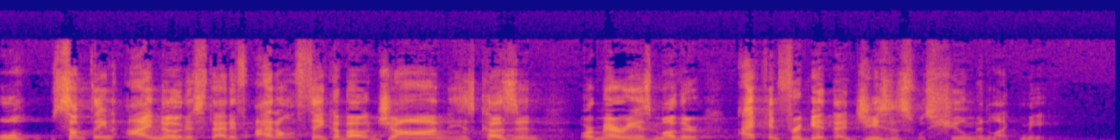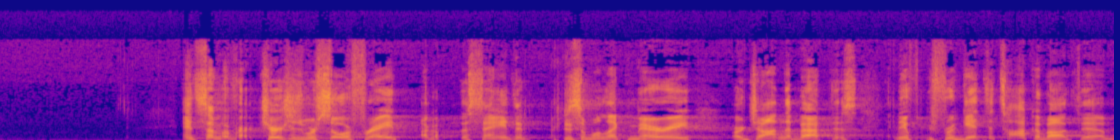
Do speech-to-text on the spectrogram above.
Well, something I noticed that if I don't think about John, his cousin, or Mary, his mother, I can forget that Jesus was human like me. And some of our churches were so afraid to talk about the saints and to someone like Mary or John the Baptist. And if we forget to talk about them,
